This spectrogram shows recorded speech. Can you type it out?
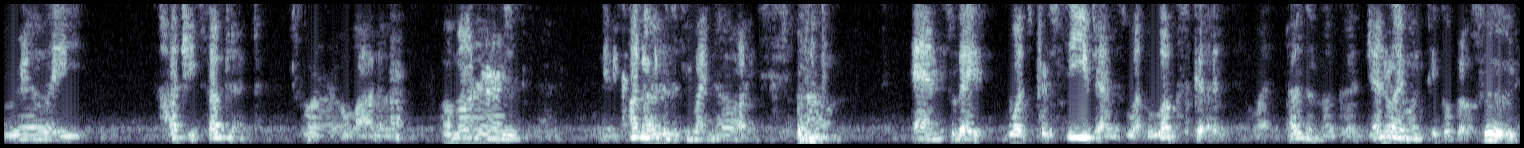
really touchy subject for a lot of homeowners, maybe condo owners that you might know. Um, and so they, what's perceived as what looks good and what doesn't look good. Generally, when people grow food,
